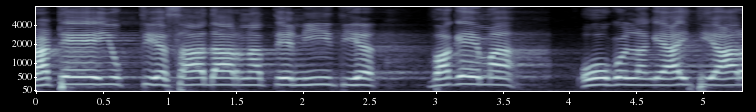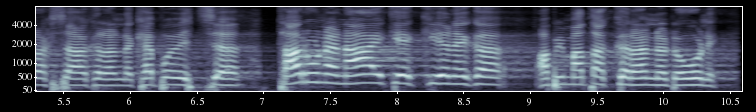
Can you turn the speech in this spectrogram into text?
රටේ යුක්තිය සාධාරණත්වය නීතිය වගේම ඕගොල්ලන්ගේ අයිතිය ආරක්ෂා කරන්න කැපවෙච්ච තරුණ නායකෙක් කියන එක අපි මතක් කරන්නට ඕනේ.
